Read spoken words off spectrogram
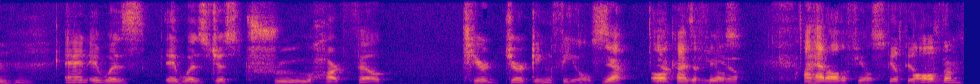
Mm-hmm. and it was it was just true heartfelt, tear jerking feels. Yeah. All Yeah. kinds of feels. Yep. I had all the feels. Feel, feel, all of them.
